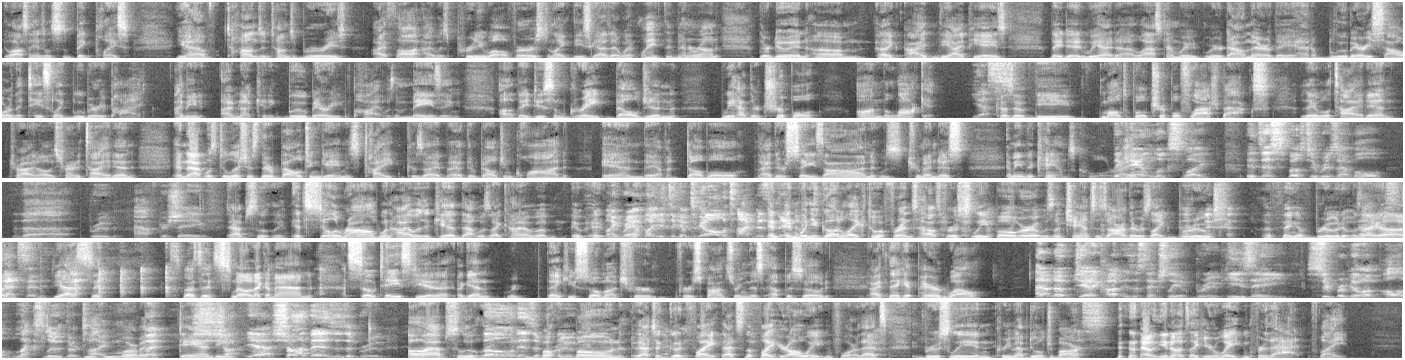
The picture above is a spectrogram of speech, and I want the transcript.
Los Angeles is a big place. You have tons and tons of breweries. I thought I was pretty well versed, and like these guys, I went, wait, they've been around. They're doing um like I the IPAs. They did. We had uh, last time we, we were down there. They had a blueberry sour that tasted like blueberry pie. I mean, I'm not kidding. Blueberry pie. It was amazing. Uh, they do some great Belgian. We had their triple on the locket Yes. because of the multiple triple flashbacks. Was able to tie it in. Try always trying to tie it in, and that was delicious. Their Belgian game is tight because I had their Belgian quad, and they have a double. I had their saison. It was tremendous. I mean, the can's cool, the right? can looks like. Is this supposed to resemble the Brut aftershave? Absolutely, it's still around. When I was a kid, that was like kind of a. It, it- My grandpa used to give it to me all the time. and, and when you go like to a friend's house for a sleepover, it was the chances are there was like Brut, a thing of Brut. It was like, was oh, Stetson. yes, it's supposed to smell like a man. It's so tasty, and uh, again, we thank you so much for for sponsoring this episode. I think it paired well. I don't know if Janicott is essentially a brute. He's a supervillain, all of Lex Luthor type. more of a dandy. Cha- yeah, Chavez is a brute. Oh, absolutely. Bone is a brute. Bone. That's a good fight. That's the fight you're all waiting for. That's Bruce Lee and Kareem Abdul-Jabbar. Yes. you know, it's like you're waiting for that fight.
